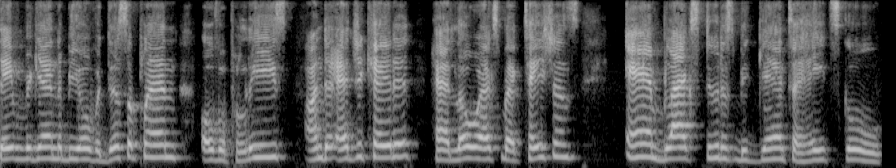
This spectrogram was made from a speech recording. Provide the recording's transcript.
They began to be over disciplined, over policed, undereducated, had lower expectations, and Black students began to hate school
